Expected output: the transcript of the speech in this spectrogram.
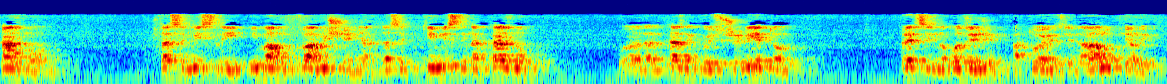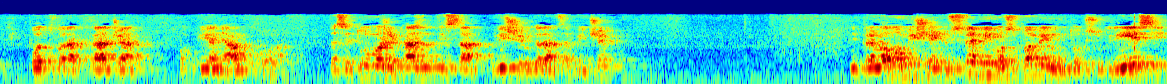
kaznom? Šta se misli? Imamo dva mišljenja. Da se tim misli na kaznu na kazne koje su šerijetom precizno određeni, a to je zinaluk, jeli, potvora, krađa, opijanja alkohola. Da se tu može kazniti sa više udaraca bićem, i prema ovom mišljenju sve mimo spomenutog su grijesi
